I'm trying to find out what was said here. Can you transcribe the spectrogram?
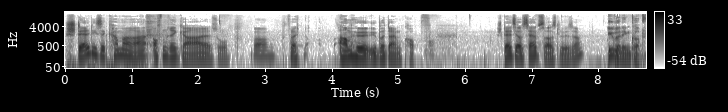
stell diese Kamera auf ein Regal, so ja, vielleicht Armhöhe über deinem Kopf. Stell sie aus Selbstauslöser. Über den Kopf.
